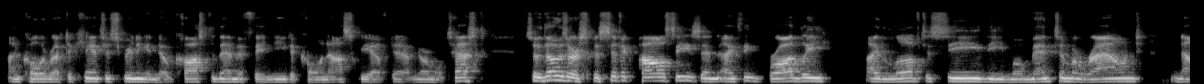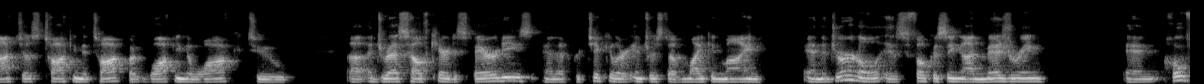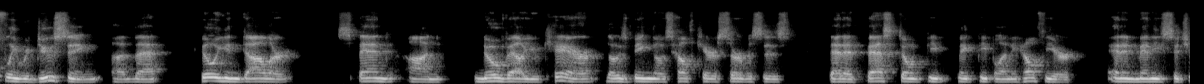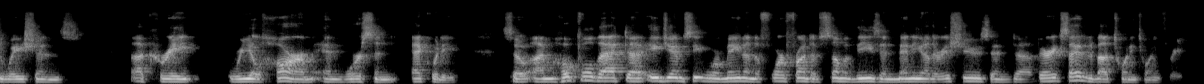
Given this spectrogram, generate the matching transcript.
on colorectal cancer screening and no cost to them if they need a colonoscopy after an abnormal test. So those are specific policies, and I think broadly, I'd love to see the momentum around not just talking the talk, but walking the walk to uh, address healthcare disparities. And a particular interest of Mike and mine and the journal is focusing on measuring and hopefully reducing uh, that billion dollar spend on no value care, those being those healthcare services that at best don't pe- make people any healthier and in many situations uh, create real harm and worsen equity. So I'm hopeful that uh, AJMC will remain on the forefront of some of these and many other issues and uh, very excited about 2023.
